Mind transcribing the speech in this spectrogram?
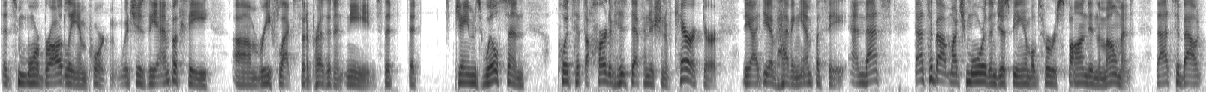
that's more broadly important, which is the empathy um, reflex that a president needs. That that James Wilson puts at the heart of his definition of character the idea of having empathy. And that's that's about much more than just being able to respond in the moment. That's about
